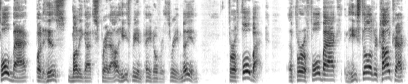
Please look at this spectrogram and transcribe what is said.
fullback, but his money got spread out. He's being paid over three million for a fullback, and for a fullback, and he's still under contract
